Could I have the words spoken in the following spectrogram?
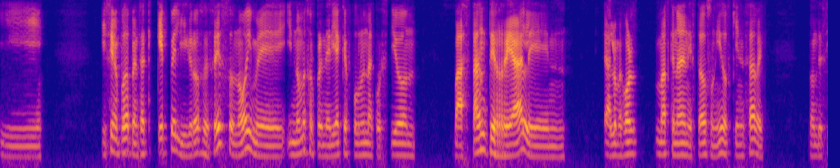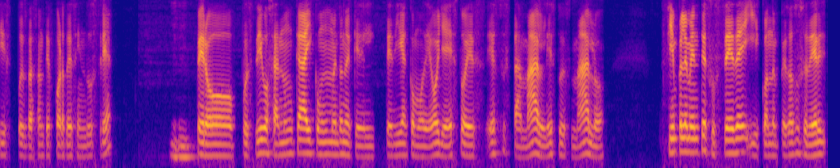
y, y sí me puedo pensar que qué peligroso es eso, ¿no? Y, me, y no me sorprendería que fuera una cuestión bastante real en, a lo mejor más que nada en Estados Unidos, quién sabe, donde sí es pues bastante fuerte esa industria. Pero pues digo, o sea, nunca hay como un momento en el que te digan como de, oye, esto es, esto está mal, esto es malo. Simplemente sucede y cuando empezó a suceder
